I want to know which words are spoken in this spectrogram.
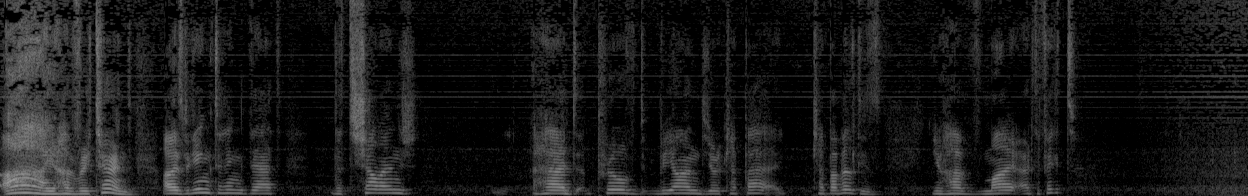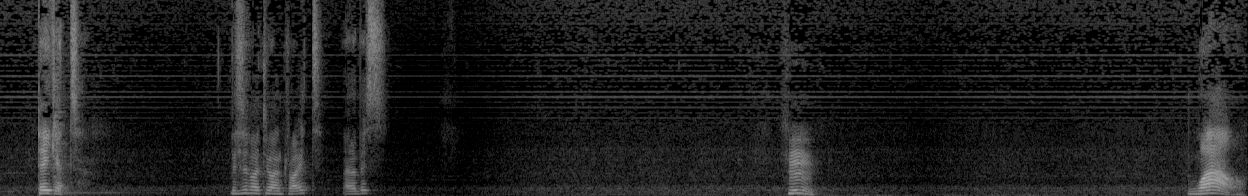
Ah, you have returned. I was beginning to think that the challenge had proved beyond your capa capabilities. You have my artifact Take it. This is what you want, right, Anubis? Hmm. Wow.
